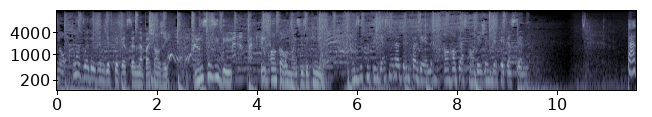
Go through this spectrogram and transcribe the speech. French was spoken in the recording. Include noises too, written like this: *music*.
Non, la voix de Geneviève Peterson n'a pas changé. Ni ses idées, et encore moins ses opinions. Vous écoutez Yasmine Abdel-Fadel en remplacement de Geneviève Peterson.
